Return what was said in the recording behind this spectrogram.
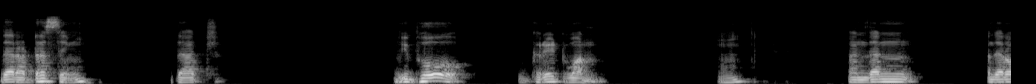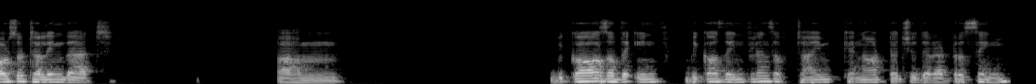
they're addressing that Vibho, great one. Hmm? And then and they're also telling that um, because of the in because the influence of time cannot touch you, they're addressing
